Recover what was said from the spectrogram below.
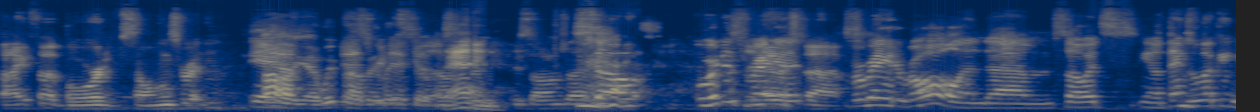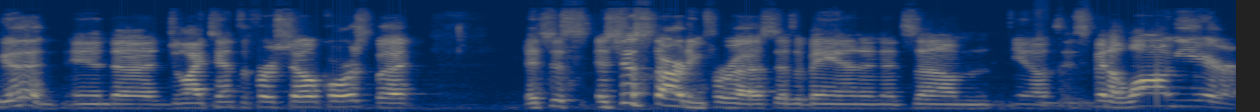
five foot board of songs written. yeah. Oh yeah, we probably at least ridiculous. get Dang. songs right now. So we're just ready. To, we're ready to roll, and um, so it's you know things are looking good. And uh, July 10th, the first show, of course, but it's just it's just starting for us as a band, and it's um you know it's, it's been a long year.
